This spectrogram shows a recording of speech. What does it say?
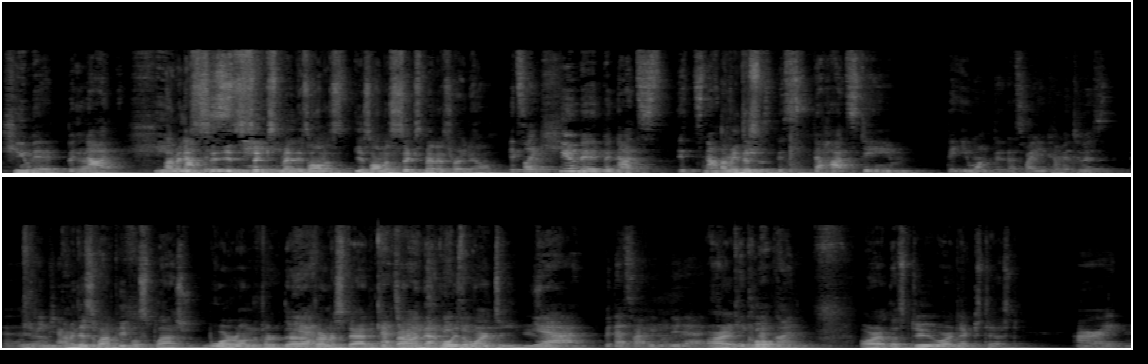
humid, but Yeah. not heat. I mean, it's it's six minutes. It's almost it's almost six minutes right now. It's like humid, but not. It's not. I mean, this is- this, the hot steam that you want. that- That's why you come into a, steam Yeah. shower. I mean, this is why people splash water on the, ther- the Yeah. thermostat and keep going. That voids the warranty usually. Yeah, but that's why people do that. All right, cool. All right, let's do our next test. All right.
